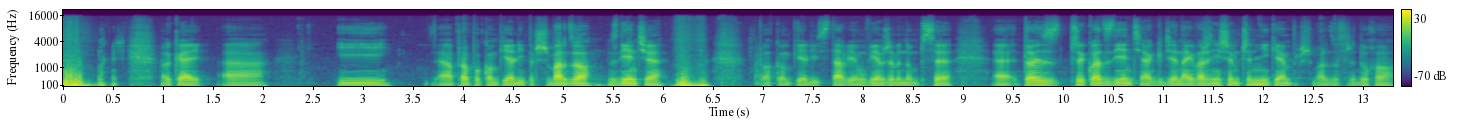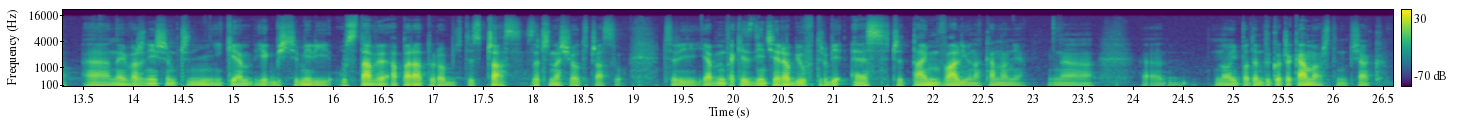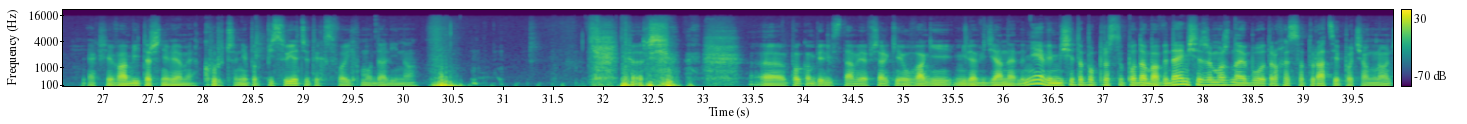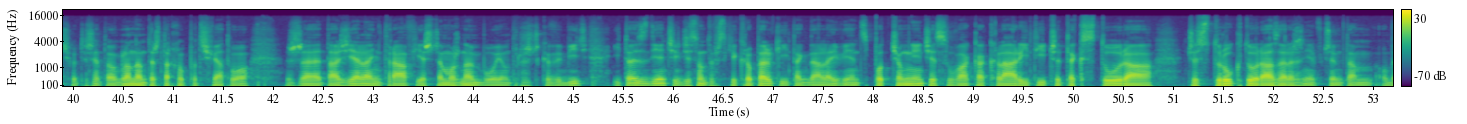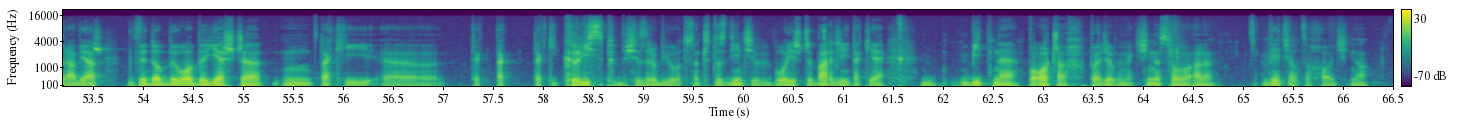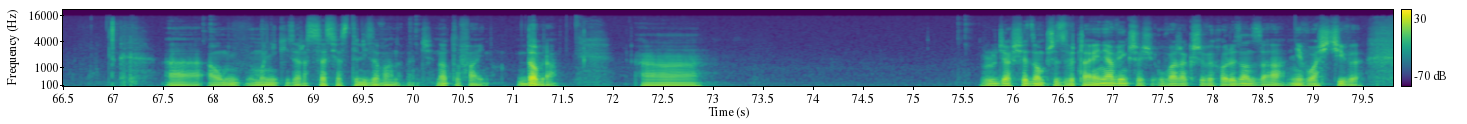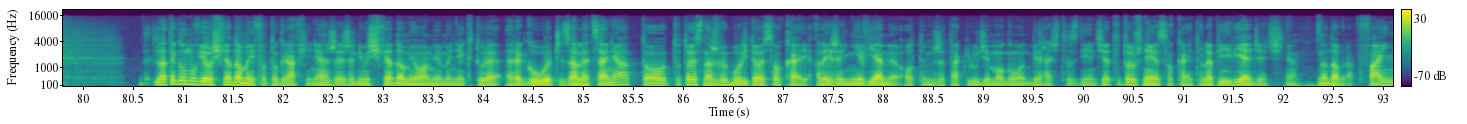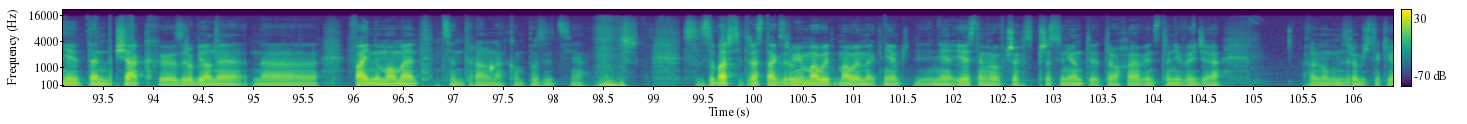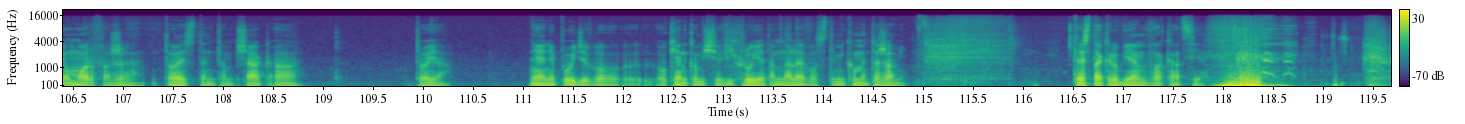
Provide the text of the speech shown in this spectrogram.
Okej. Okay. I a propos kąpieli, proszę bardzo, zdjęcie po kąpieli stawie. Mówiłem, że będą psy. E, to jest przykład zdjęcia, gdzie najważniejszym czynnikiem, proszę bardzo, serducho, e, najważniejszym czynnikiem, jakbyście mieli ustawy aparatu robić, to jest czas. Zaczyna się od czasu. Czyli ja bym takie zdjęcie robił w trybie S czy time value na kanonie. E, no i potem tylko czekamy, aż ten psiak jak się wabi, też nie wiemy. Kurczę, nie podpisujecie tych swoich modeli, no. E, po kąpieli w stawie, wszelkie uwagi mile widziane. No nie wiem, mi się to po prostu podoba. Wydaje mi się, że można by było trochę saturację pociągnąć, chociaż ja to oglądam też trochę pod światło, że ta zieleń traw jeszcze można by było ją troszeczkę wybić i to jest zdjęcie, gdzie są te wszystkie kropelki i tak dalej, więc podciągnięcie suwaka clarity, czy tekstura, czy struktura, zależnie w czym tam obrabiasz, wydobyłoby jeszcze mm, taki, e, tak, tak, taki crisp by się zrobiło, to znaczy to zdjęcie by było jeszcze bardziej takie bitne po oczach, powiedziałbym jakieś inne słowo, ale wiecie o co chodzi, no. A u Moniki zaraz sesja stylizowana będzie. No to fajnie. Dobra. W ludziach siedzą przyzwyczajenia, większość uważa krzywy horyzont za niewłaściwy. Dlatego mówię o świadomej fotografii, nie? że jeżeli my świadomie łamiemy niektóre reguły czy zalecenia, to, to to jest nasz wybór i to jest ok. Ale jeżeli nie wiemy o tym, że tak ludzie mogą odbierać to zdjęcie, to to już nie jest ok. To lepiej wiedzieć. Nie? No dobra, fajnie ten psiak e, zrobiony, fajny moment, centralna kompozycja. Zobaczcie, teraz tak, zrobimy mały, mały myk. Nie, nie, jestem chyba przesunięty trochę, więc to nie wyjdzie, ale mógłbym zrobić takiego morfa, że to jest ten tam psiak, a to ja. Nie, nie pójdzie, bo okienko mi się wichruje tam na lewo z tymi komentarzami. Też tak robiłem w wakacje.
